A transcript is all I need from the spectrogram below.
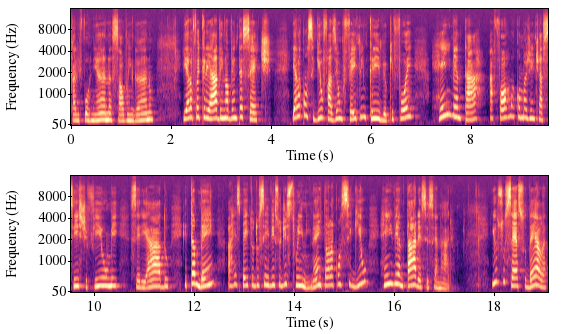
californiana, salvo engano, e ela foi criada em 97. E ela conseguiu fazer um feito incrível, que foi reinventar a forma como a gente assiste filme, seriado e também a respeito do serviço de streaming, né? Então ela conseguiu reinventar esse cenário. E o sucesso dela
